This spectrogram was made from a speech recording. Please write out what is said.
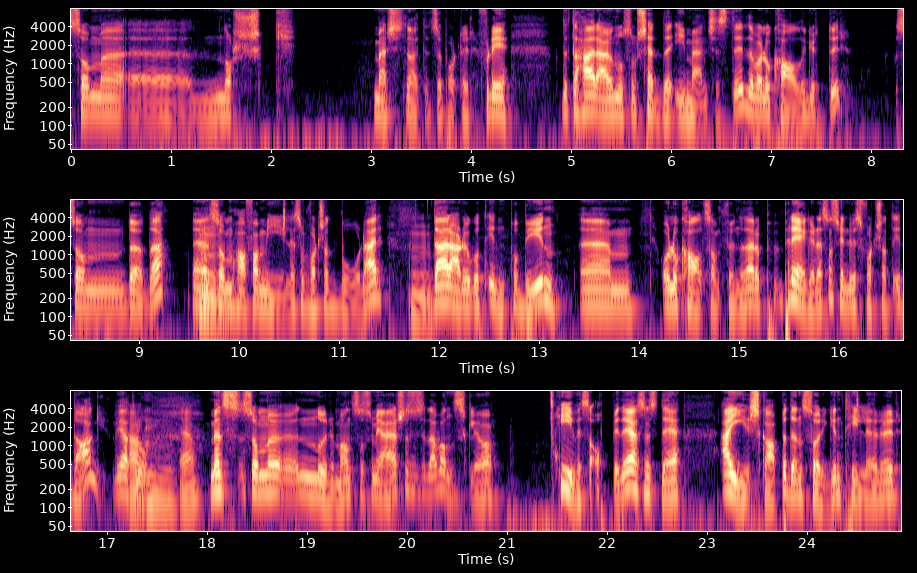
som uh, norsk Manchester United-supporter? Fordi dette her er jo noe som skjedde i Manchester. Det var lokale gutter som døde, Uh, Mm. som har familie som fortsatt bor der. Mm. Der er det jo gått inn på byen um, og lokalsamfunnet der, og preger det sannsynligvis fortsatt i dag, vil jeg Ja. tro. Mm. Ja. Mens som nordmann, sånn som jeg er, så syns jeg det er vanskelig å hive seg opp i det. Jeg syns det eierskapet, den sorgen, tilhører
